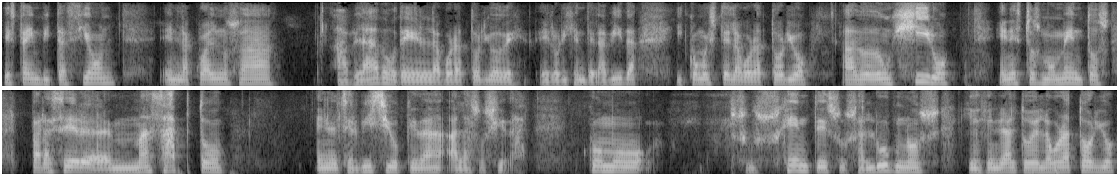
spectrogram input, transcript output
esta invitación en la cual nos ha hablado del laboratorio de El origen de la vida y cómo este laboratorio ha dado un giro en estos momentos para ser eh, más apto en el servicio que da a la sociedad. Como sus gentes, sus alumnos y en general todo el laboratorio,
